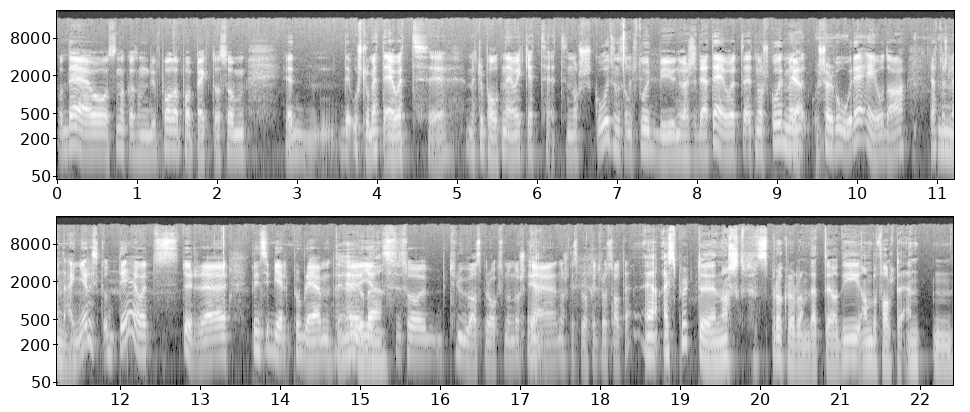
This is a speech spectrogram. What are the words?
Og det er jo også noe som du Pål har påpekt, og som det, Oslo Met er jo et eh, Metropolitan er jo ikke et, et norsk ord, sånn som Storbyuniversitetet er jo et, et norsk ord, men yeah. selve ordet er jo da rett og slett engelsk. Og det er jo et større prinsipielt problem eh, i et så trua språk som det norske, yeah. norske språket tross alt er. Ja, jeg spurte Norsk språkråd om dette, og de anbefalte enten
